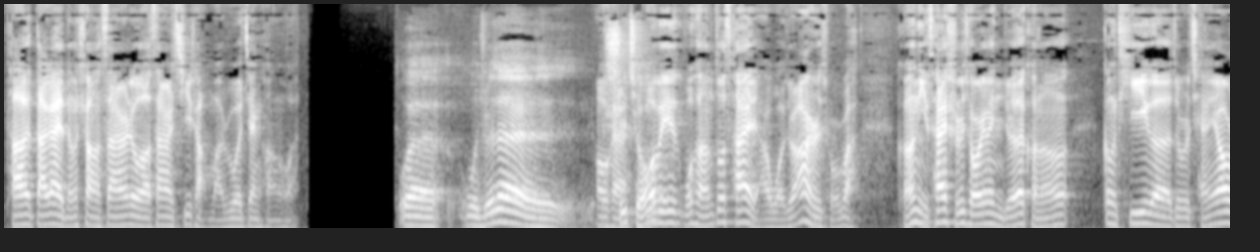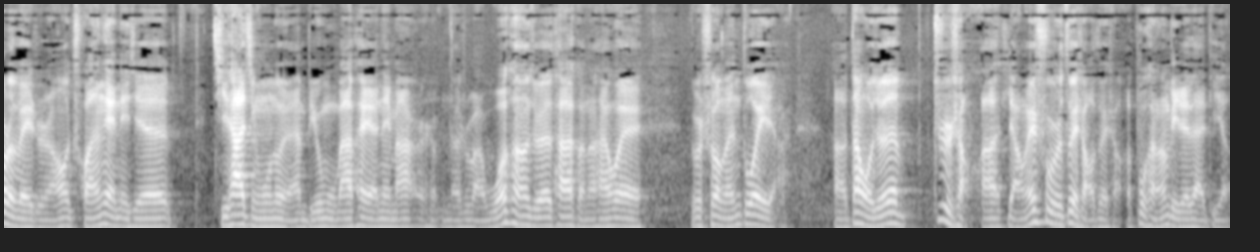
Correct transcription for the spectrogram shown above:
他大概能上三十六到三十七场吧，如果健康的话。我我觉得十球，我比我可能多猜一点，我觉得二十球吧。可能你猜十球，因为你觉得可能更踢一个就是前腰的位置，然后传给那些其他进攻队员，比如姆巴佩啊、内马尔什么的，是吧？我可能觉得他可能还会就是射门多一点啊，但我觉得至少啊两位数是最少最少的，不可能比这再低了。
